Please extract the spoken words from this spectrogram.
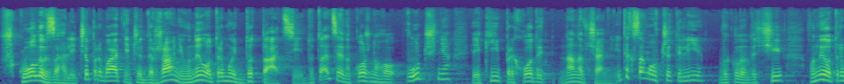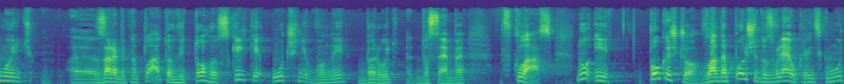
Школи, взагалі, чи приватні, чи державні, вони отримують дотації. Дотація на кожного учня, який приходить на навчання. І так само вчителі, викладачі, вони отримують е, заробітну плату від того, скільки учнів вони беруть до себе в клас. Ну і поки що влада Польщі дозволяє українським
